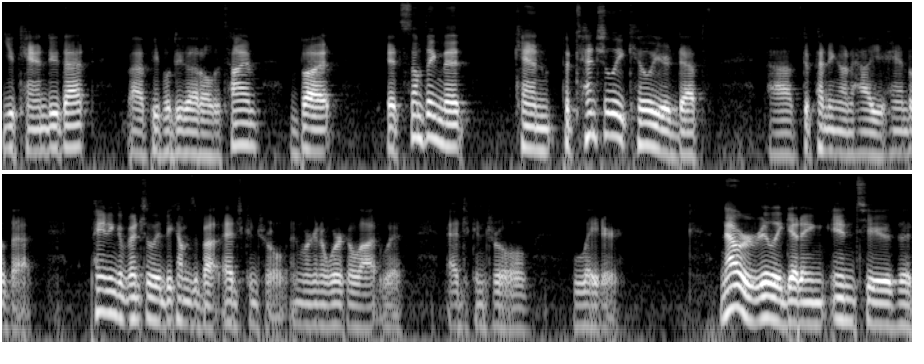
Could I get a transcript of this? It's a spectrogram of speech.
you can do that. Uh, people do that all the time, but it's something that can potentially kill your depth uh, depending on how you handle that. Painting eventually becomes about edge control, and we're going to work a lot with edge control later. Now we're really getting into the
